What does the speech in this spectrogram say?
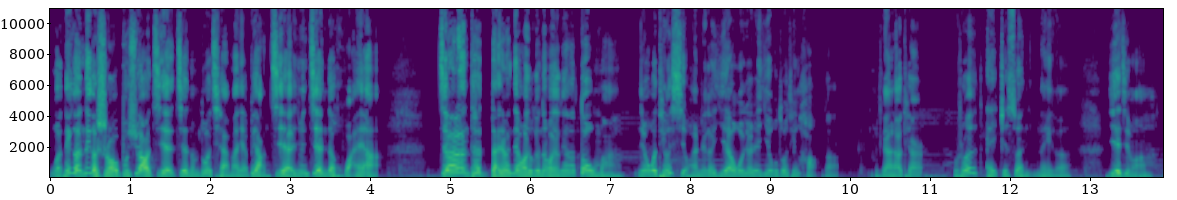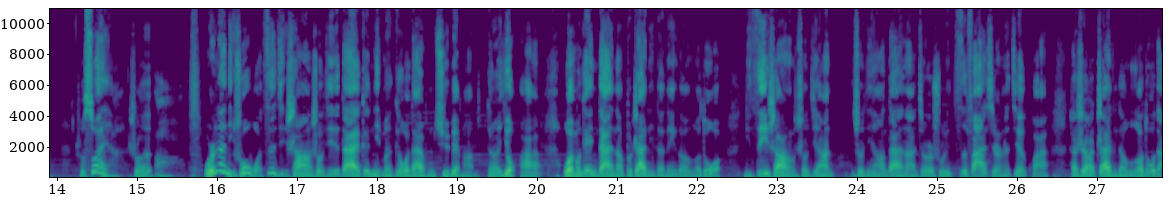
我那个那个时候不需要借借那么多钱嘛，也不想借，因为借你得还呀。借完了，他打电话电话我就跟他我就跟他斗嘛，因为我挺喜欢这个业务，我觉得这业务做挺好的，我就跟他聊天儿。我说：“哎，这算你们那个业绩吗？”说算呀。说啊，我说那你说我自己上手机贷跟你们给我贷有什么区别吗？他说有啊，我们给你贷呢不占你的那个额度，你自己上手机上手机银行贷呢就是属于自发型的借款，它是要占你的额度的。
